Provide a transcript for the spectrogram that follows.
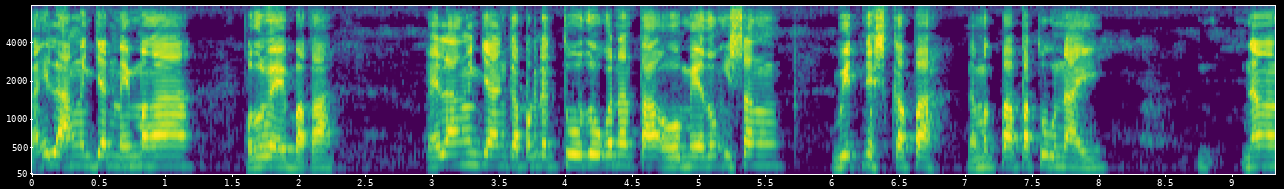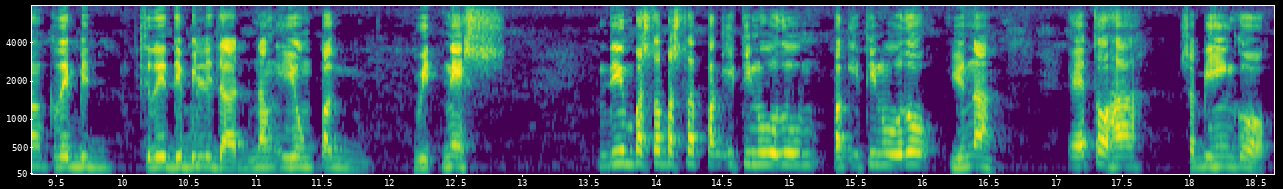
kailangan dyan may mga pruweba ka. Kailangan dyan kapag nagturo ka ng tao, merong isang witness ka pa na magpapatunay ng kredibilidad ng iyong pag-witness. Hindi yung basta-basta pag itinuro, pag itinuro, yun na. Eto ha, sabihin ko,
